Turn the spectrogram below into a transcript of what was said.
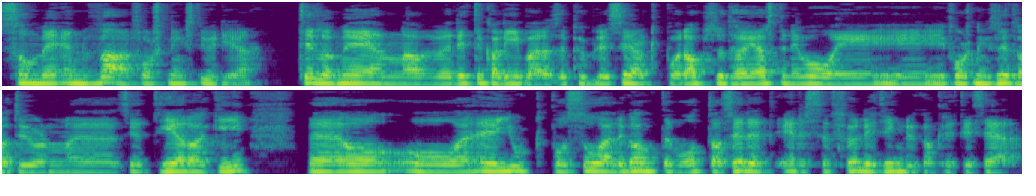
som med enhver forskningsstudie, til og med en av dette kaliberet som er publisert på det absolutt høyeste nivået i, i forskningslitteraturen sitt hierarki, og, og, er gjort på så elegante måter, så er det, er det selvfølgelig ting du kan kritisere.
